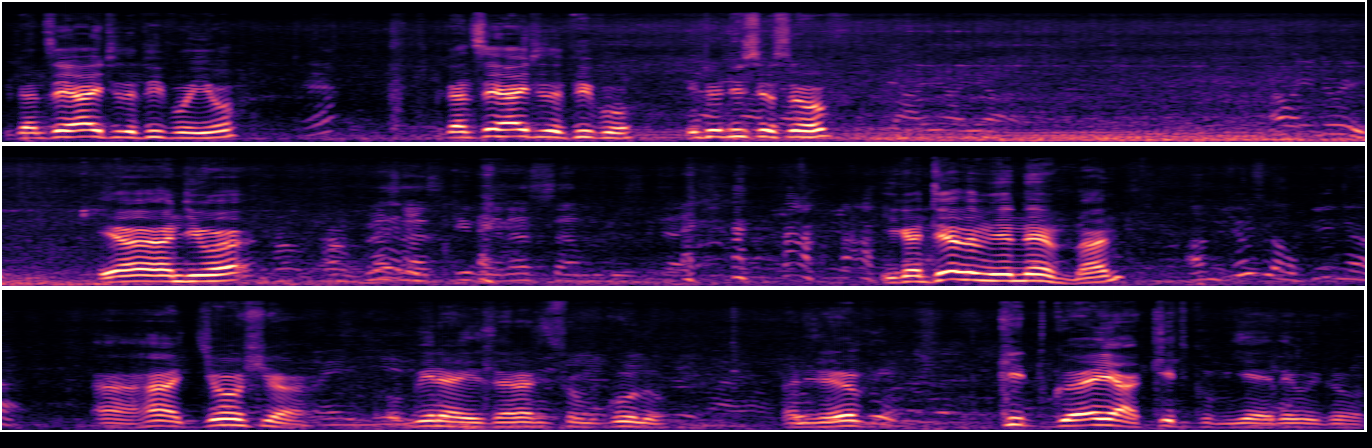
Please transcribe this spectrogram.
You can say hi to the people, yo. Yeah? You can say hi to the people. Introduce yourself. Yeah, yeah, yeah. How are you doing? Yeah, and you are. Professor has given us some You can tell them your name, man. I'm Joshua Obina. Uh-huh, Joshua Obina is an artist from Gulu. And he's helping Kit Gu- yeah, Kit Gum, yeah, there we go.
